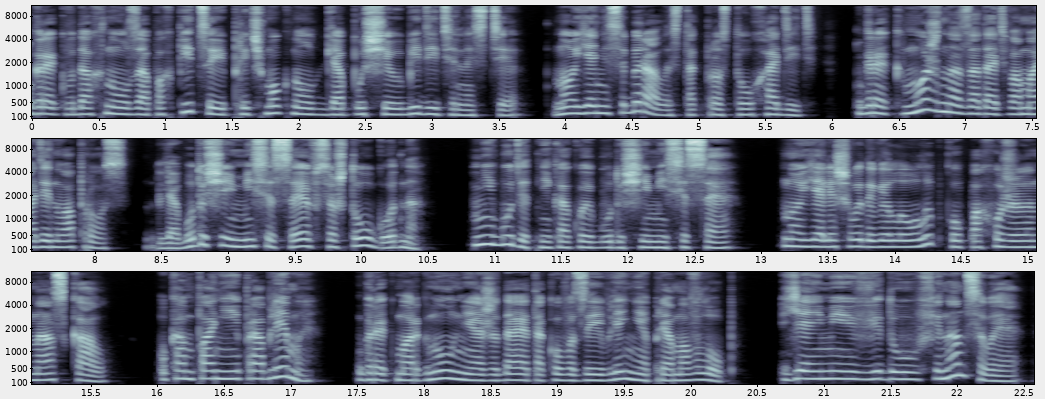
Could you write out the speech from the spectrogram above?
Грег вдохнул запах пиццы и причмокнул для пущей убедительности. Но я не собиралась так просто уходить. «Грег, можно задать вам один вопрос?» «Для будущей миссис Э все что угодно». «Не будет никакой будущей миссис Э». Но я лишь выдавила улыбку, похожую на оскал. «У компании проблемы?» Грег моргнул, не ожидая такого заявления прямо в лоб. «Я имею в виду финансовые?»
